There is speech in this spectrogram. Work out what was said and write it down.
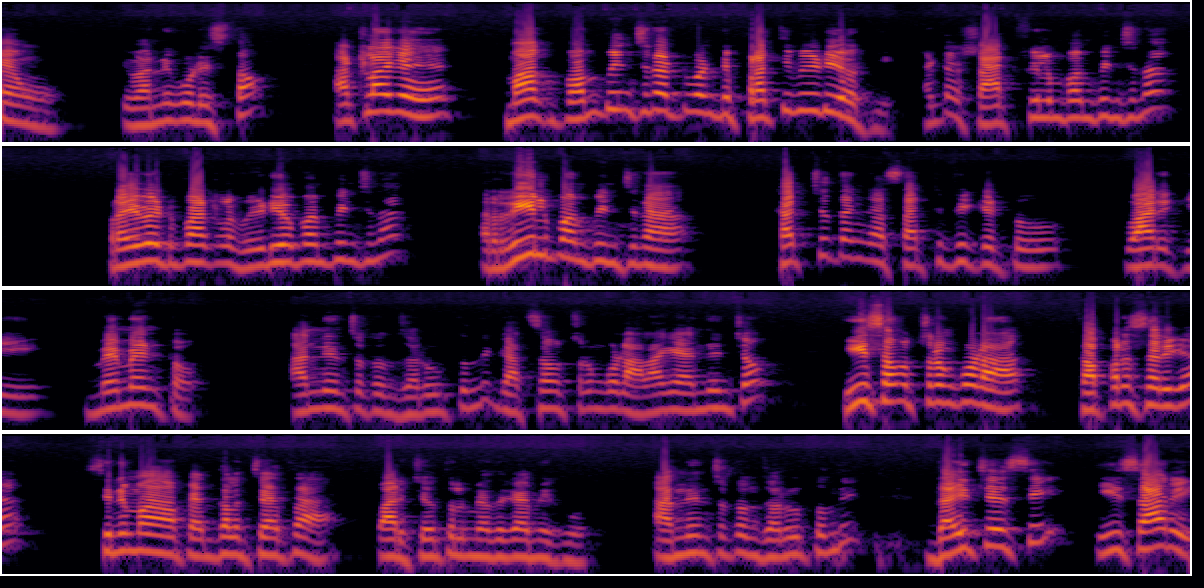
మేము ఇవన్నీ కూడా ఇస్తాం. అట్లాగే మాకు పంపించినటువంటి ప్రతి వీడియోకి అంటే షార్ట్ ఫిల్మ్ పంపించిన ప్రైవేట్ పాటల వీడియో పంపించిన రీల్ పంపించిన ఖచ్చితంగా సర్టిఫికెట్ వారికి మెమెంటో అందించడం జరుగుతుంది. గత సంవత్సరం కూడా అలాగే అందించాం. ఈ సంవత్సరం కూడా తప్పనిసరిగా సినిమా పెద్దల చేత వారి చేతుల మీదుగా మీకు అందించడం జరుగుతుంది. దయచేసి ఈసారి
